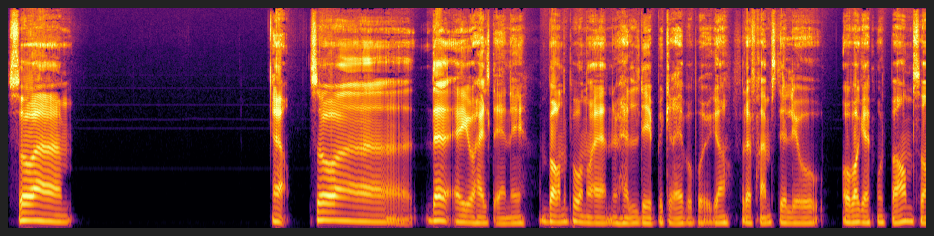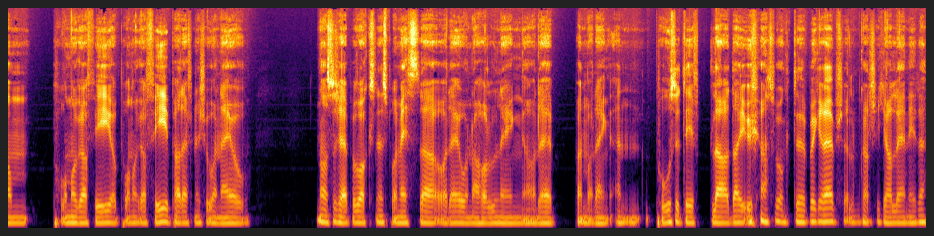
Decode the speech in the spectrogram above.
Så eh, Ja, så eh, det er jeg jo helt enig i. Barneporno er en uheldig begrep å bruke, for det fremstiller jo overgrep mot barn som pornografi, og pornografi per definisjon er jo noe som skjer på voksnes premisser, og det er underholdning, og det er på en måte en, en positivt lada i utgangspunktet begrep, selv om kanskje ikke alle er enig i det.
